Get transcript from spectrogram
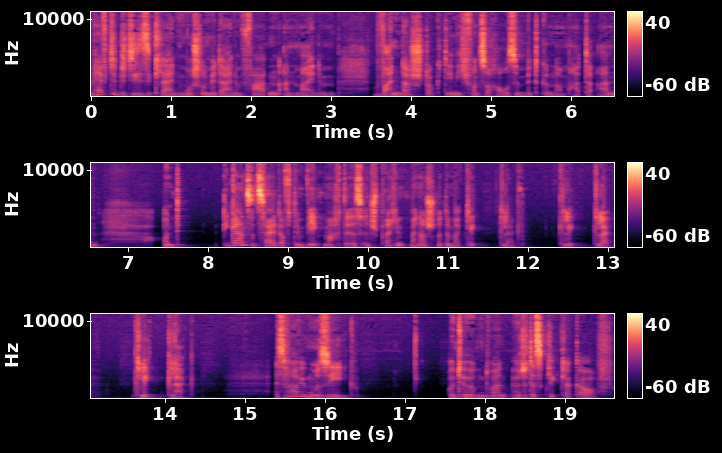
heftete diese kleinen Muschel mit einem Faden an meinem Wanderstock, den ich von zu Hause mitgenommen hatte, an. Und die ganze Zeit auf dem Weg machte es entsprechend meiner Schritte mal klick, klack, klick, klack, klick, klack. Es war wie Musik. Und irgendwann hörte das Klick-Klack auf.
